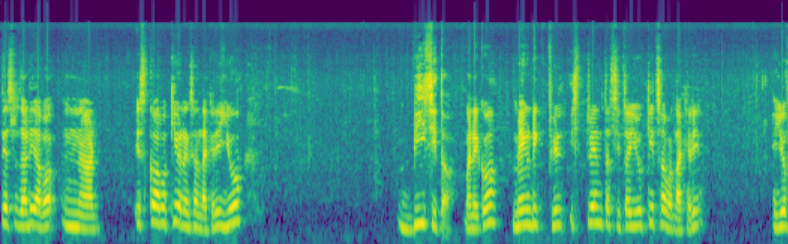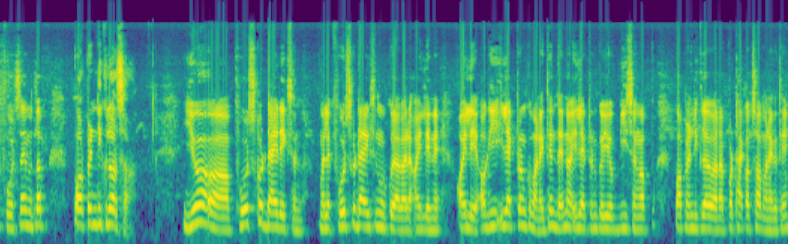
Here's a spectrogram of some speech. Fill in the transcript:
त्यस पछाडि अब यसको अब के भनेको छ भन्दाखेरि यो बीसित भनेको म्याग्नेटिक फिल्ड स्ट्रेन्थसित यो के छ भन्दाखेरि यो फोर्स चाहिँ मतलब पर्पेन्डिकुलर छ। यो फोर्सको डाइरेक्सन मैले फोर्सको डाइरेक्सनको कुरा गरेँ अहिले नै अहिले अघि इलेक्ट्रोनको भनेको थिएँ नि त होइन? इलेक्ट्रोनको यो बीसँग पर्पेन्डिकुलर गरेर पठाएको छ भनेको थिएँ।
